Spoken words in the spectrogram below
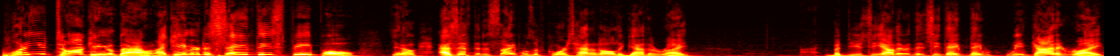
what are you talking about? I came here to save these people. You know, as if the disciples, of course, had it all together, right? But do you see how they see they they we've got it right.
